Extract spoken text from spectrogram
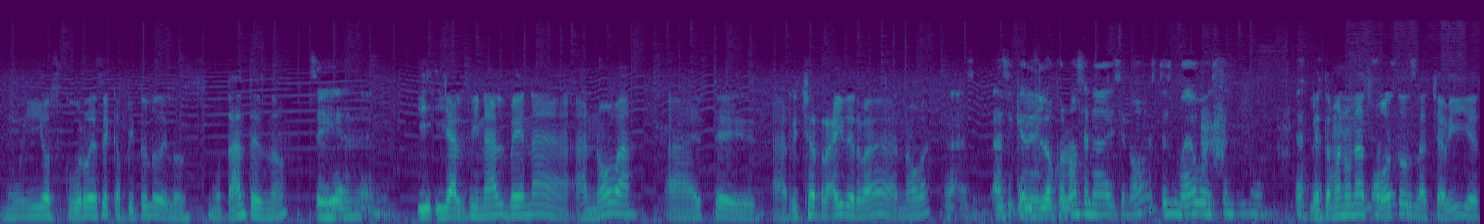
muy oscuro ese capítulo de los mutantes, ¿no? Sí, Y, y al final ven a, a Nova, a este, a Richard Ryder, ¿va? A Nova. así, que ni lo conoce nada, dice, no, este es nuevo, este es nuevo. Le toman unas fotos las chavillas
